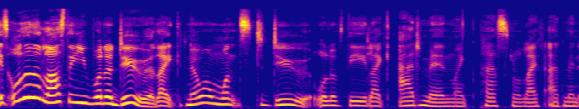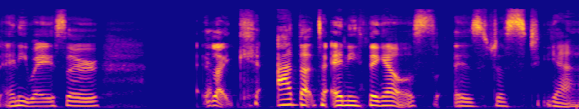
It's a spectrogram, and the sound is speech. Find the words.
it's also the last thing you want to do. Like no one wants to do all of the like admin like personal life admin anyway. So like add that to anything else is just yeah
